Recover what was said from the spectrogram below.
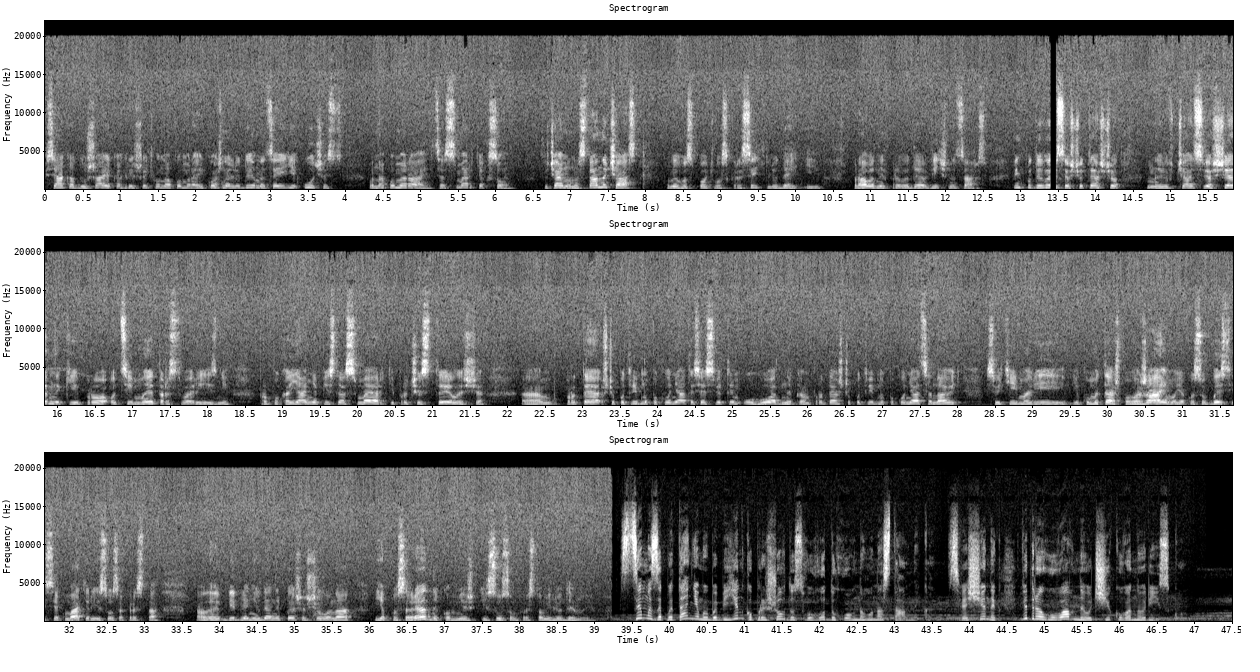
всяка душа, яка грішить, вона помре. І кожна людина це її участь. Вона помирає. Це смерть як сон. Звичайно, настане час, коли Господь воскресить людей і праведних приведе в вічне царство. Він подивився, що те, що е, вчать священники про оці митерства різні, про покаяння після смерті, про чистилище, про те, що потрібно поклонятися святим угодникам, про те, що потрібно поклонятися навіть святій Марії, яку ми теж поважаємо як особистість, як матір Ісуса Христа. Але Біблія ніде не пише, що вона є посередником між Ісусом Христом і людиною. З цими запитаннями Бабієнко прийшов до свого духовного наставника. Священик відреагував неочікувано різко.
